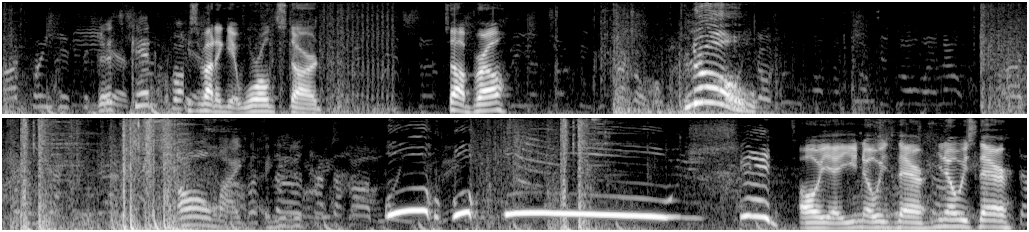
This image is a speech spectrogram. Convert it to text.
Hardpoint is secure. This kid he's about to get world starred. What's up, bro? No! Oh my god. He just have the hard Ooh, ooh, ooh, shit. Oh yeah, you know he's there. You know he's there. the.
